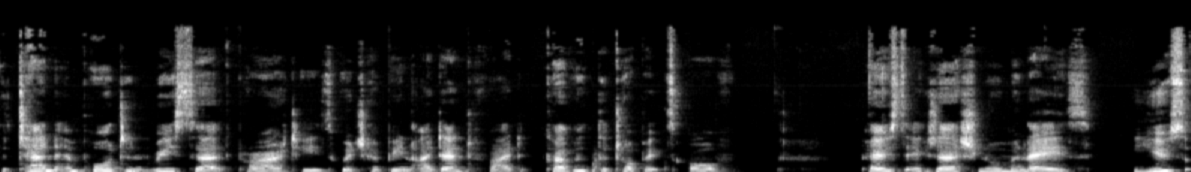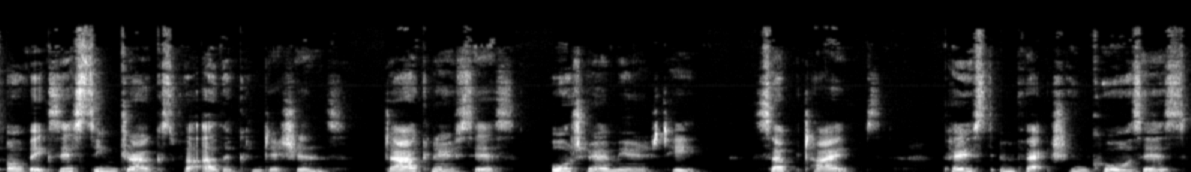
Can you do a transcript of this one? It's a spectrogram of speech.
The 10 important research priorities which have been identified covered the topics of post exertional malaise, use of existing drugs for other conditions, diagnosis, autoimmunity, subtypes, post infection causes,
